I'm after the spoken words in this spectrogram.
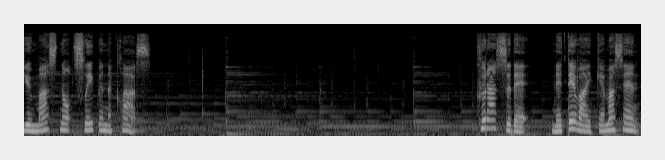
You must not sleep in a class. クラスで寝てはいけません。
